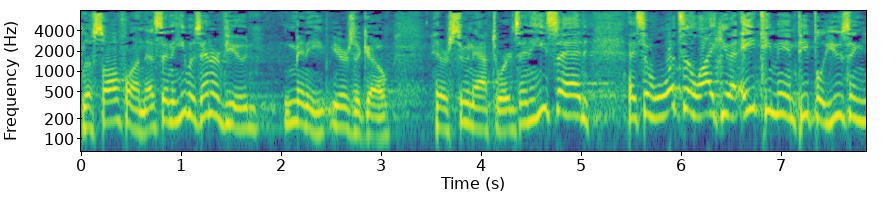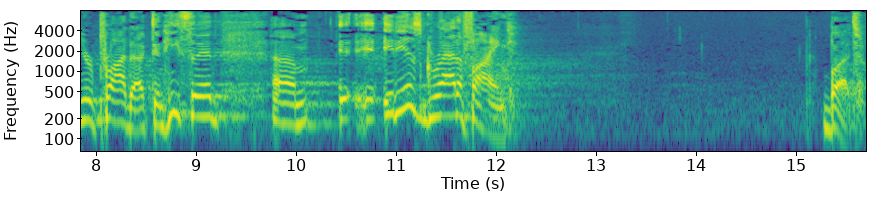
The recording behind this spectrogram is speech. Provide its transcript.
the software on this, and he was interviewed many years ago, here soon afterwards, and he said, they said, well, what's it like? You had 18 million people using your product, and he said, um, it, it is gratifying, but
